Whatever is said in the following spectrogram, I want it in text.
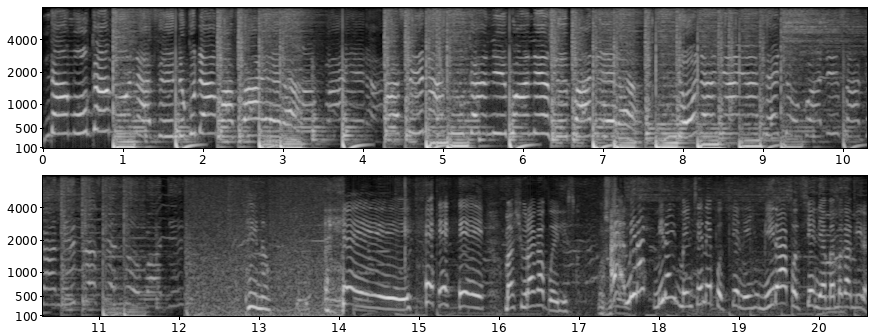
ndamuka monasi ndikuda mafaera asina kukanikwa nezvipanera. Ndoda nyaya dzechokwadi saka nditraste nobody pay now Hey, hey, hey. mashura? Akaboiliswa aya mirai mirai maintain position yenyu. Mira position yamakamira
